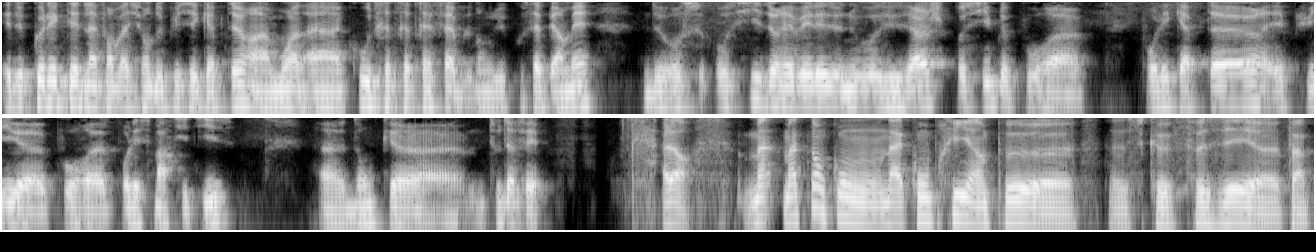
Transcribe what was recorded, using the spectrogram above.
et de collecter de l'information depuis ces capteurs à un, à un coût très très très faible. Donc du coup, ça permet de aussi de révéler de nouveaux usages possibles pour euh, pour les capteurs et puis euh, pour pour les smart cities. donc tout à fait. Alors maintenant qu'on a compris un peu ce que faisait, enfin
